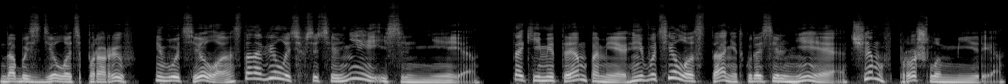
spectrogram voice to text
дабы сделать прорыв, его тело становилось все сильнее и сильнее. Такими темпами его тело станет куда сильнее, чем в прошлом мире.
